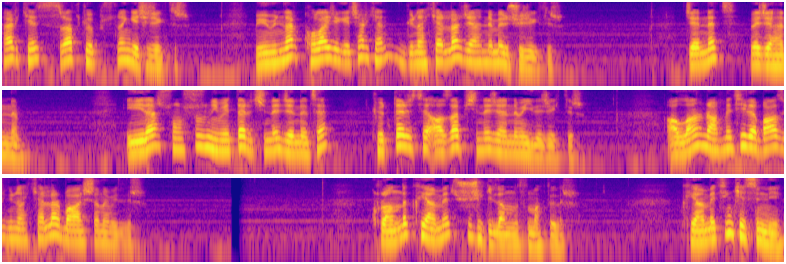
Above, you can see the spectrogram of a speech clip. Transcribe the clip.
herkes Sırat Köprüsü'nden geçecektir. Müminler kolayca geçerken günahkarlar cehenneme düşecektir. Cennet ve cehennem. İyiler sonsuz nimetler içinde cennete, kötüler ise azap içinde cehenneme gidecektir. Allah'ın rahmetiyle bazı günahkarlar bağışlanabilir. Kur'an'da kıyamet şu şekilde anlatılmaktadır. Kıyametin kesinliği.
